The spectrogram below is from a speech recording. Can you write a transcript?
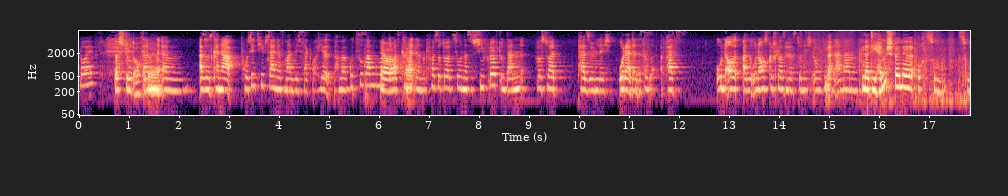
läuft. Das stimmt auch dann, wieder, ja. ähm, also es kann ja positiv sein, dass man sich sagt, oh hier haben wir gut zusammen gemacht, ja, aber es kann ja. halt in einer Notfallsituation, dass es schief läuft und dann wirst du halt persönlich. Oder dann ist es fast unaus also unausgeschlossen, dass du nicht irgendwie na, einen anderen. Na, die Hemmschwelle auch zum, zu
